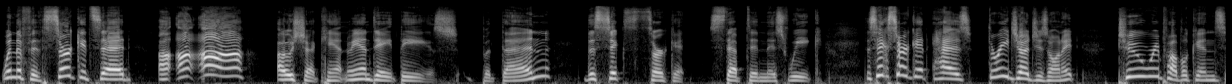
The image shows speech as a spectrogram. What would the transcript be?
when the Fifth Circuit said, uh uh uh, OSHA can't mandate these. But then the Sixth Circuit stepped in this week. The Sixth Circuit has three judges on it two Republicans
